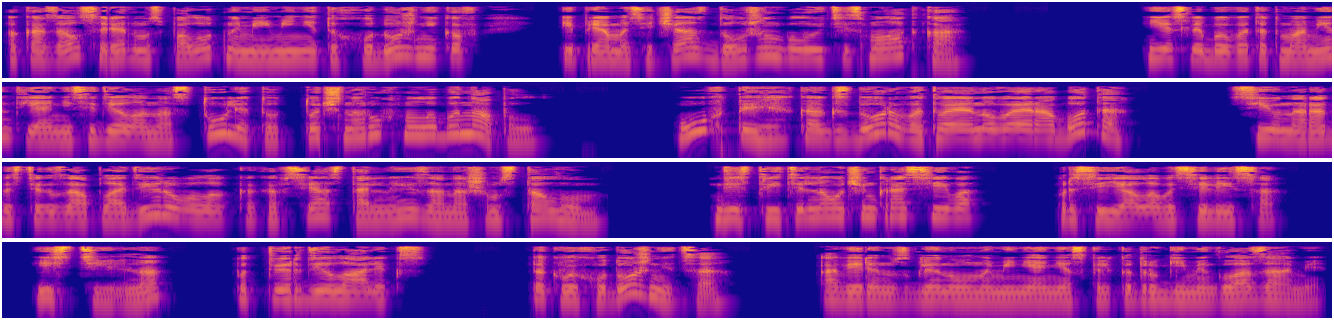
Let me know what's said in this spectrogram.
оказался рядом с полотнами именитых художников и прямо сейчас должен был уйти с молотка. Если бы в этот момент я не сидела на стуле, то точно рухнула бы на пол. «Ух ты, как здорово, твоя новая работа!» Сью на радостях зааплодировала, как и все остальные за нашим столом. «Действительно очень красиво», — просияла Василиса. «И стильно», — подтвердил Алекс. «Так вы художница?» Аверин взглянул на меня несколько другими глазами.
